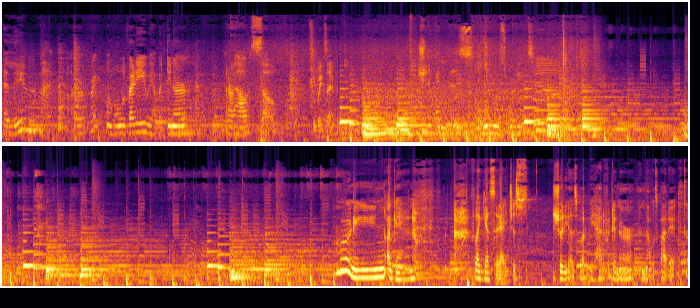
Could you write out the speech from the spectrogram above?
Hello. Alright, I'm all ready. We have a dinner at our house, so super excited. Chicken is almost ready too. Morning again. Like yesterday I just showed you guys what we had for dinner and that was about it. So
